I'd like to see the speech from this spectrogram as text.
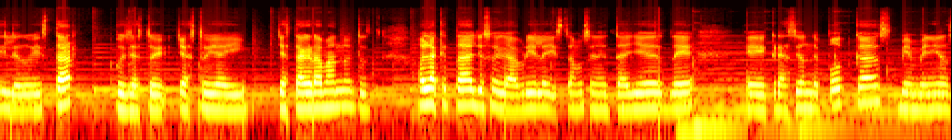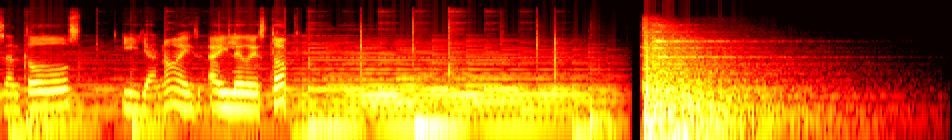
si le doy start, pues ya estoy, ya estoy ahí, ya está grabando. Entonces, hola, ¿qué tal? Yo soy Gabriela y estamos en el taller de eh, creación de podcast. Bienvenidos a todos. Y ya, ¿no? Ahí, ahí le doy stop.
